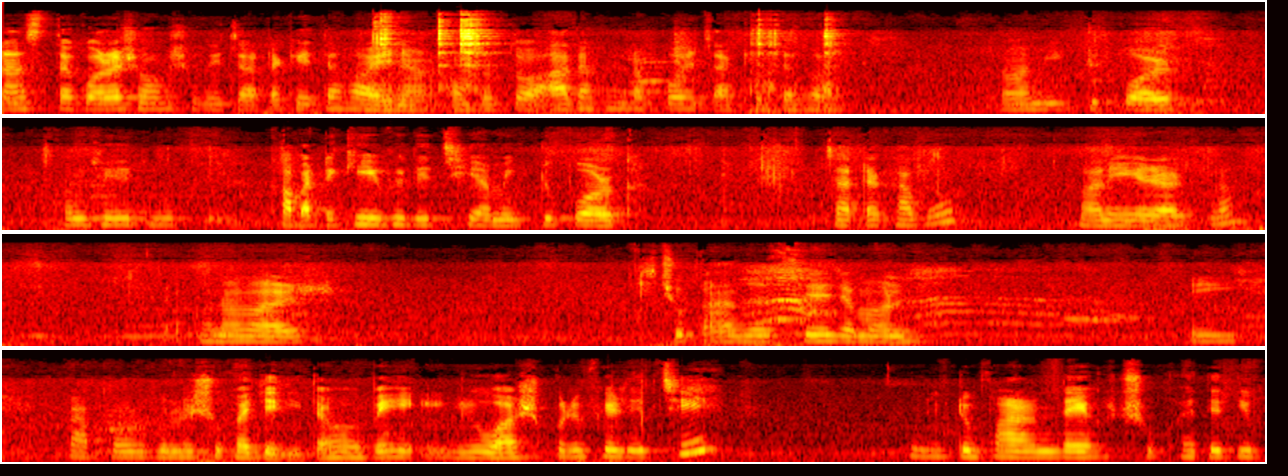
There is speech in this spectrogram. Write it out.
নাস্তা করার সঙ্গে সঙ্গে চাটা খেতে হয় না, অন্তত আধা ঘণ্টা পরে চা খেতে হয়। আমি একটু পর, এখন যেহেতু খাবারটা খেয়ে ফেলেছি, আমি একটু পর চাটা খাব, বানিয়ে রাখলাম। এখন আমার কিছু কাজ আছে, যেমন এই কাপড়গুলো শুকাতে দিতে হবে। এগুলো ওয়াশ করে ফেলেছি। একটু বারান্দায় শুকাতে দিব।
